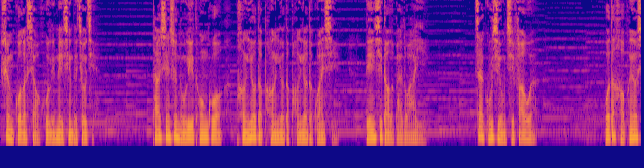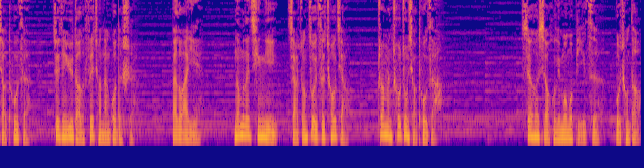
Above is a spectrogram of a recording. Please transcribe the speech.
胜过了小狐狸内心的纠结。他先是努力通过朋友的朋友的朋友的关系，联系到了白鹿阿姨，再鼓起勇气发问：“我的好朋友小兔子最近遇到了非常难过的事，白鹿阿姨，能不能请你假装做一次抽奖，专门抽中小兔子啊？”随后，小狐狸摸摸鼻子，补充道：“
